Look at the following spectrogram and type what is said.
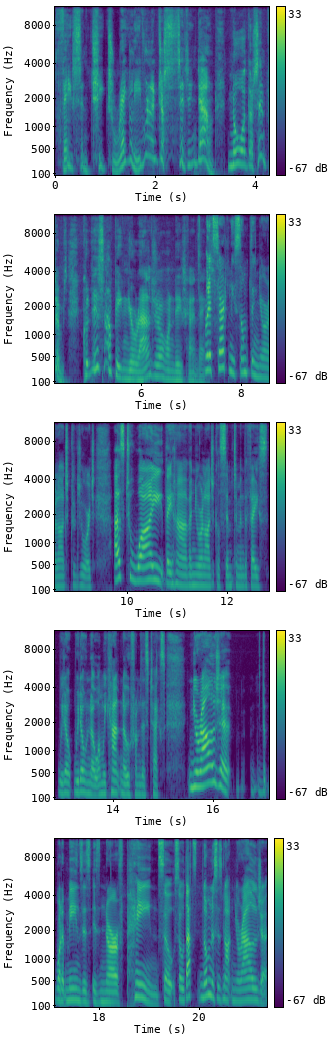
face and cheeks regularly, even when I'm just sitting down. No other symptoms. Could this not be neuralgia or one of these kind of things? Well, it's certainly something neurological, George. As to why they have a neurological symptom in the face, we don't we don't know, and we can't know from this text. Neuralgia, what it means is is nerve pain. So so that's numbness is not neuralgia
